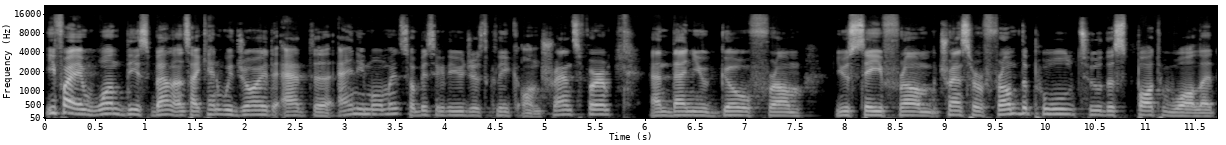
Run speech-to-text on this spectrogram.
If i want this balance i can withdraw it at uh, any moment. So basically you just click on transfer and then you go from you say from transfer from the pool to the spot wallet.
